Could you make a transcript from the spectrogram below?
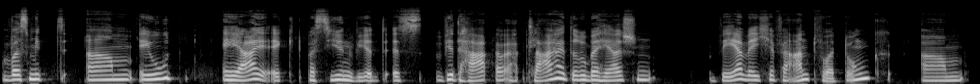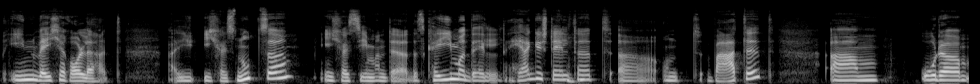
Was mit ähm, EU AI Act passieren wird, es wird äh, Klarheit darüber herrschen, wer welche Verantwortung ähm, in welche Rolle hat. Ich als Nutzer, ich als jemand, der das KI-Modell hergestellt hat äh, und wartet, ähm, oder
